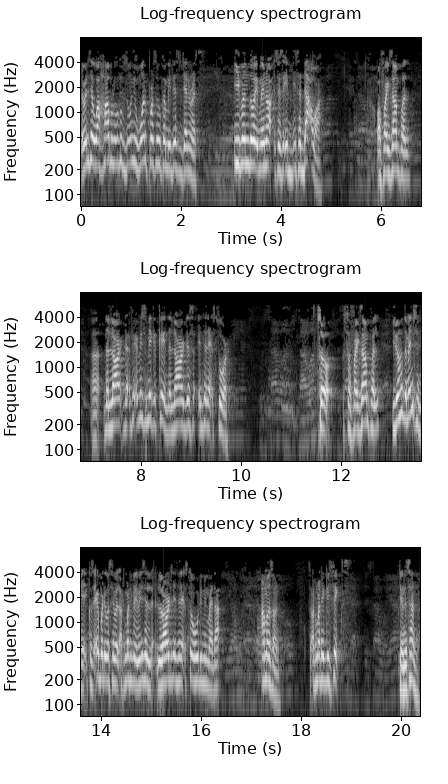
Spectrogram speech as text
That when you say Wahabul Uluf, there's only one person who can be this generous. Even though it may not, it says it's a da'wah. Or for example, uh, the large, if just make a claim, the largest internet store. So, so for example, you don't have to mention it because everybody will say, well, automatically, when you say largest internet store, who do you mean by that? Amazon. So automatically fix. Do you understand?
